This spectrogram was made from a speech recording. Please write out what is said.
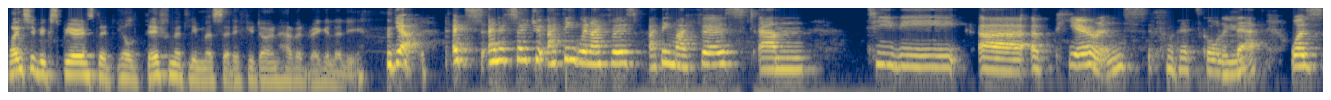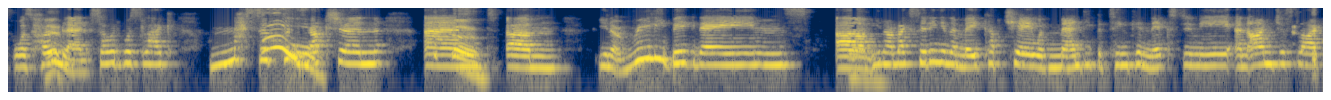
once you've experienced it you'll definitely miss it if you don't have it regularly. Yeah it's and it's so true. I think when i first i think my first um tv uh appearance let's call it Mhm. that was was homeland. So it was like massive production and um you know really big names um Wow. you know i'm like sitting in the makeup chair with mandy patinkin next to me and i'm just like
